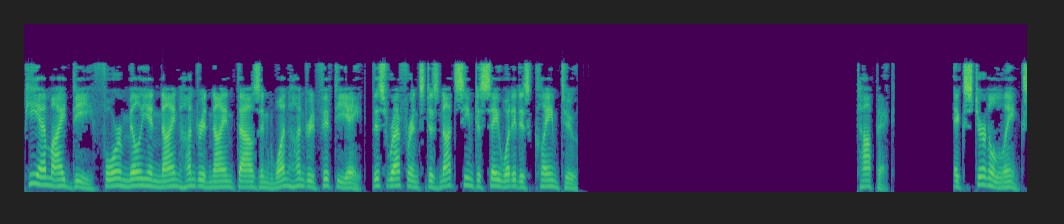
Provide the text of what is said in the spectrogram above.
PMID 4909158. This reference does not seem to say what it is claimed to. Topic: External links.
